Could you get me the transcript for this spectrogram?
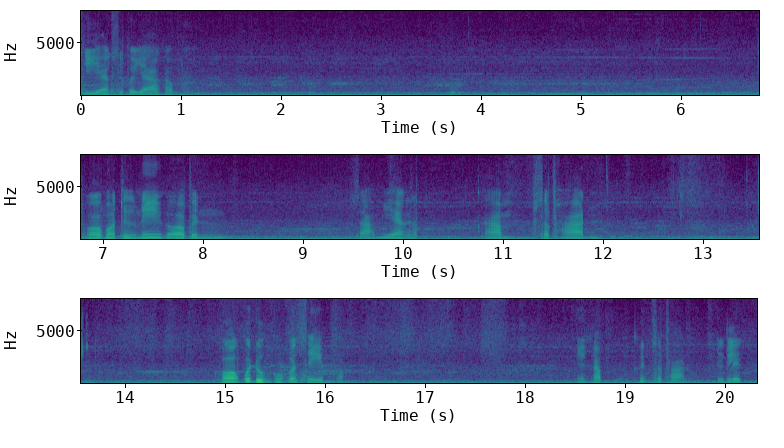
สีแยกสิบพยาครับ พอมาถึงนี้ก็เป็นสามแยกครับข้ามสะพานคลองประดุงกรุงเกษมครับนี่ครับขึ้นสะพานเล็กๆ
